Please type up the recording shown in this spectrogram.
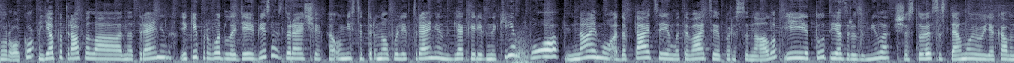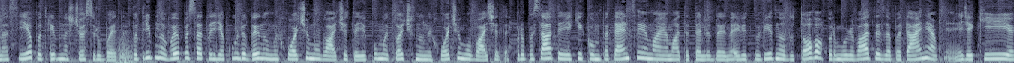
року я потрапила на тренінг, який проводили дію бізнес. До речі, у місті Тернополі тренінг для керівників по найму, адаптації, мотивації персоналу. І тут я зрозуміла, що з тою системою, яка в нас є, потрібно щось робити. Потрібно виписати, яку людину ми хочемо бачити, яку ми точно не хочемо бачити, прописати, які компетенції має мати та людина, і відповідно до того формулювати запитання, які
